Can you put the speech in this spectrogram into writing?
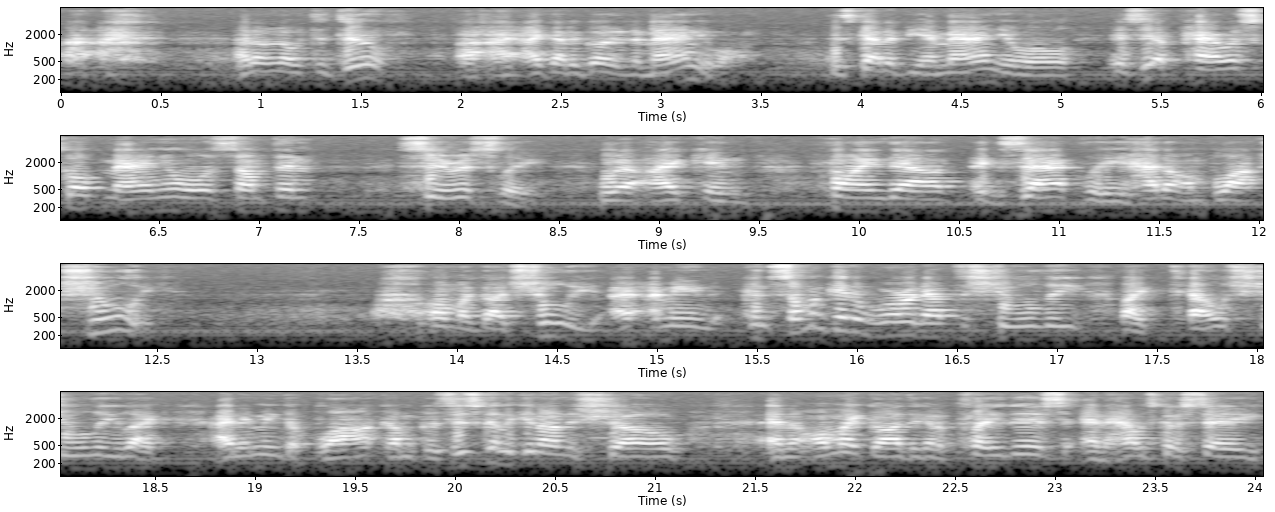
I, don't know what to do. I, I got to go to the manual. There's got to be a manual. Is there a Periscope manual or something? Seriously, where I can find out exactly how to unblock Shuli. Oh my God, Shuli. I, I, mean, can someone get a word out to Shuli? Like, tell Shuli, like, I didn't mean to block him because he's going to get on the show and oh my God, they're going to play this and how it's going to say,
